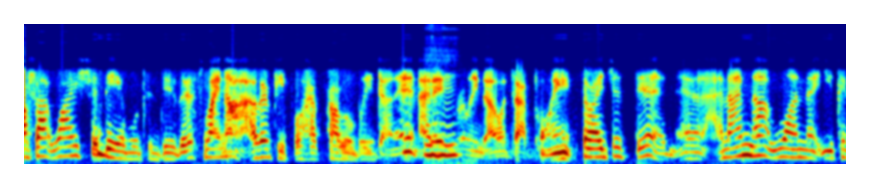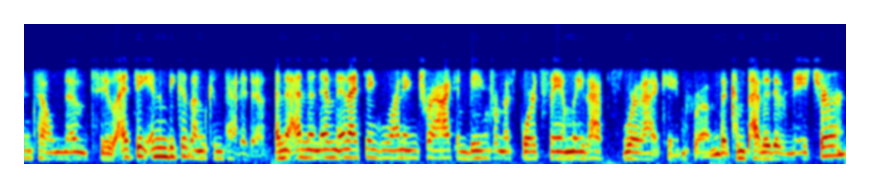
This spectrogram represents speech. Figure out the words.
I thought, well, I should be able to do this. Why not? Other people have probably done it. And I didn't mm-hmm. really know at that point, so I just did. And, and I'm not one that you can tell no to. I think, and because I'm competitive, and and and, and I think running track and being from a sports family, that's where that came from. The competitive nature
